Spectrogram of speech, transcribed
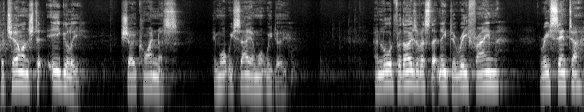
The challenge to eagerly show kindness in what we say and what we do. And Lord, for those of us that need to reframe, recenter,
